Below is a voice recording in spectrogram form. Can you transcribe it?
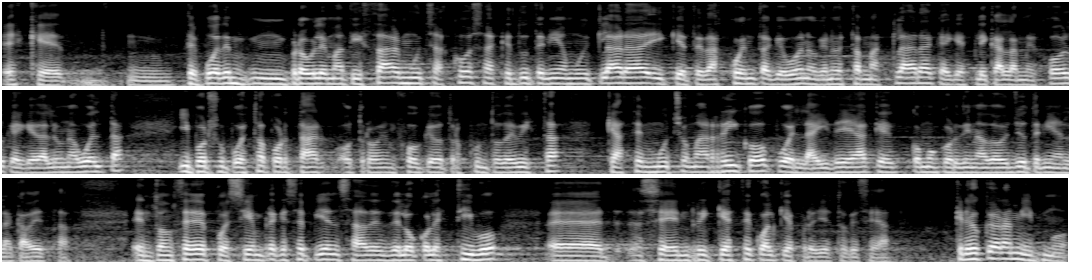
es que mm, te pueden mm, problematizar muchas cosas que tú tenías muy claras y que te das cuenta que, bueno, que no están más claras, que hay que explicarlas mejor, que hay que darle una vuelta y por supuesto aportar otro enfoque, otros puntos de vista que hacen mucho más rico pues, la idea que como coordinador yo tenía en la cabeza. Entonces, pues siempre que se piensa desde lo colectivo, eh, se enriquece cualquier proyecto que se hace. Creo que ahora mismo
